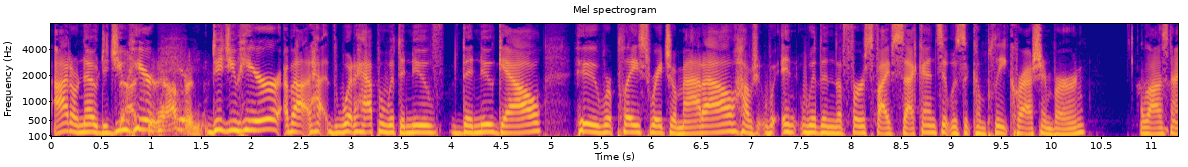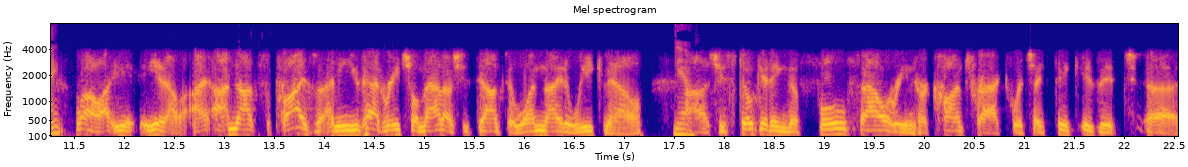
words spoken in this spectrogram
I don't know. Did you That hear, did you hear about ha- what happened with the new, the new gal who replaced Rachel Maddow? How, in, within the first five seconds, it was a complete crash and burn last night. Well, I, you know, I, I'm not surprised. I mean, you've had Rachel Maddow; she's down to one night a week now. Yeah. Uh, she's still getting the full salary in her contract, which I think is it uh,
